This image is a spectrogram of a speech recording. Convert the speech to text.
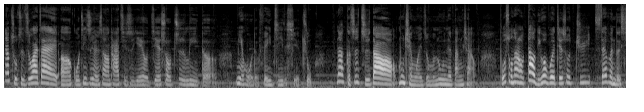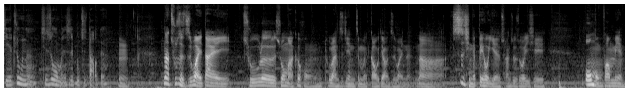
那除此之外，在呃国际资源上，他其实也有接受智利的灭火的飞机的协助。那可是直到目前为止，我们录音的当下。博索纳罗到底会不会接受 G7 的协助呢？其实我们是不知道的。嗯，那除此之外，在除了说马克宏突然之间这么高调之外呢，那事情的背后也传出说一些欧盟方面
